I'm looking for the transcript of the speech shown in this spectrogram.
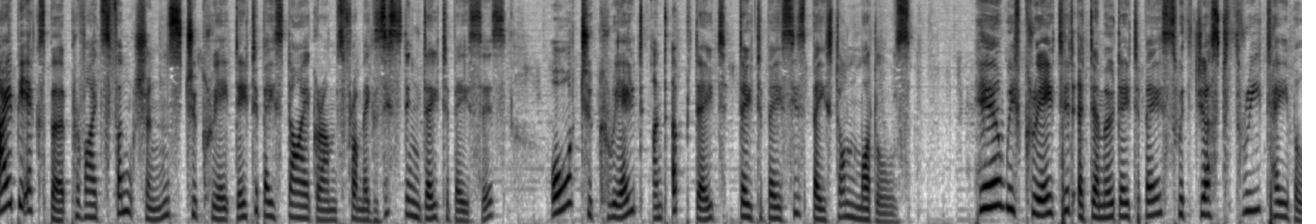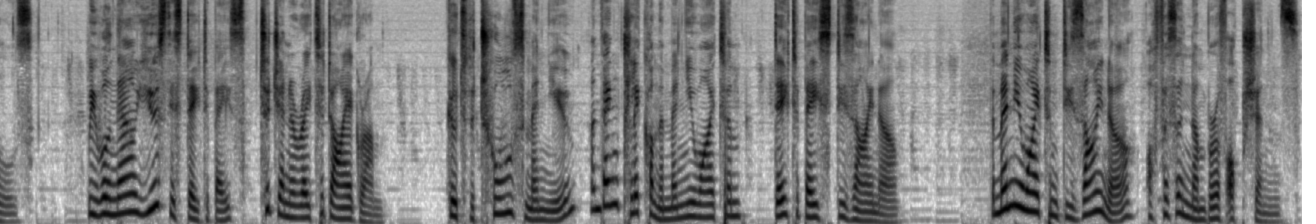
IB Expert provides functions to create database diagrams from existing databases or to create and update databases based on models. Here we've created a demo database with just three tables. We will now use this database to generate a diagram. Go to the Tools menu and then click on the menu item Database Designer. The menu item Designer offers a number of options.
